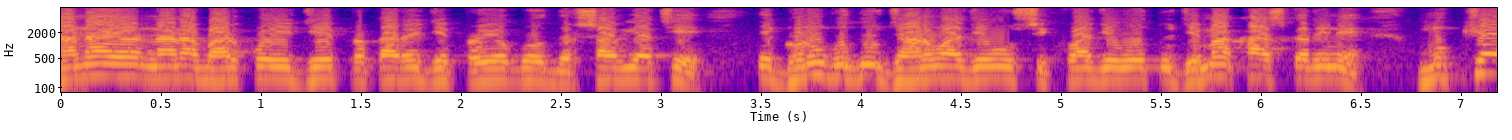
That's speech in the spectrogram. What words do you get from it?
નાના નાના બાળકોએ જે પ્રકારે જે પ્રયોગો દર્શાવ્યા છે તે ઘણું બધું જાણવા જેવું, શીખવા જેવું હતું. જેમાં ખાસ કરીને મુખ્ય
